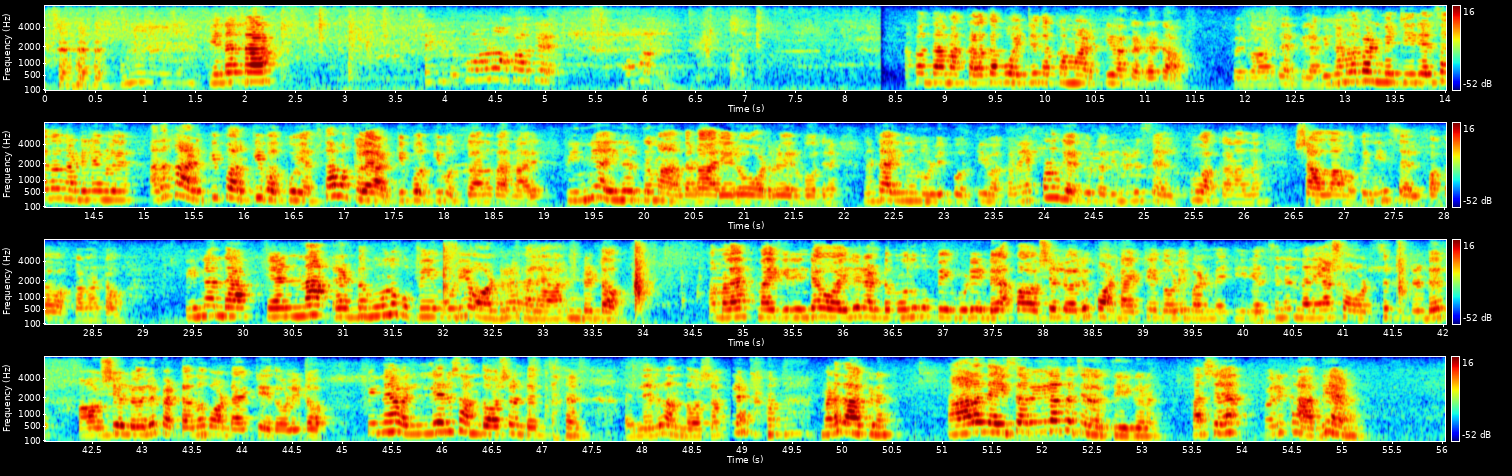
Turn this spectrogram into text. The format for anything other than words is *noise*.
*laughs* പിന്നെന്താ? അപ്പൊ എന്താ മക്കളൊക്കെ പോയിട്ട് ഇതൊക്കെ മടക്കി വെക്കട്ടെ കേട്ടോ ഒരുപാട് തിരക്കില്ല പിന്നെ നമ്മളെ ബൺ മെറ്റീരിയൽസ് ഒക്കെ കണ്ടില്ല നിങ്ങൾ? അതൊക്കെ അടുക്കി പെറുക്കി വെക്കും. എത്ര മക്കളെ അടുക്കി പെറുക്കി വെക്കുക എന്ന് പറഞ്ഞാൽ. പിന്നെ അതിന് എടുത്ത് മാന്തണം ആരെങ്കിലും ഓർഡർ വരുമ്പോത്തിന് എന്നിട്ട് അതിന് നുള്ളി പെറുക്കി വെക്കണം. എപ്പോഴും കരുതും കേട്ടോ ഇതിനൊരു സെൽഫ് വെക്കണം എന്ന് ഷാള്ള നമുക്ക് ഇനി സെൽഫൊക്കെ വെക്കണം കേട്ടോ പിന്നെന്താ? എണ്ണ രണ്ട് മൂന്ന് കുപ്പിയും കൂടി ഓർഡർ അല്ല ഉണ്ട് കേട്ടോ നമ്മളെ മൈഗ്രീന്റെ ഓയിൽ രണ്ട് മൂന്ന് കുപ്പിയും കൂടി ഉണ്ട്. അപ്പൊ ആവശ്യമുള്ളവര് കോണ്ടാക്ട് ചെയ്തോളി. വൺ മെറ്റീരിയൽസിന് ഇന്നലെ ഞാൻ ഷോർട്സ് ഇട്ടിട്ടുണ്ട്. ആവശ്യമുള്ളവര് പെട്ടെന്ന് കോണ്ടാക്ട് ചെയ്തോളി കേട്ടോ പിന്നെ വലിയൊരു സന്തോഷമുണ്ട്. വലിയൊരു സന്തോഷം. ഇവിടെ താക്കണ് നാളെ നെയ്സറിയിലൊക്കെ ചേർത്തിക്കണ് പക്ഷെ ഒരു കഥയാണ്.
